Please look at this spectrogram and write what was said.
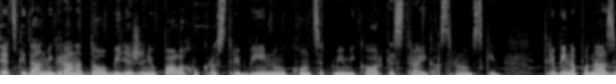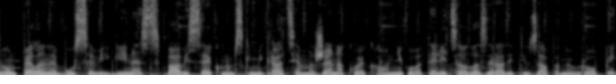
Svjetski dan migranata obilježen je u Palahu kroz tribinu, koncert mimika orkestra i gastronomski. Tribina pod nazivom Pelene, Busevi i Gines bavi se ekonomskim migracijama žena koje kao njegovateljice odlaze raditi u zapadnoj Europi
